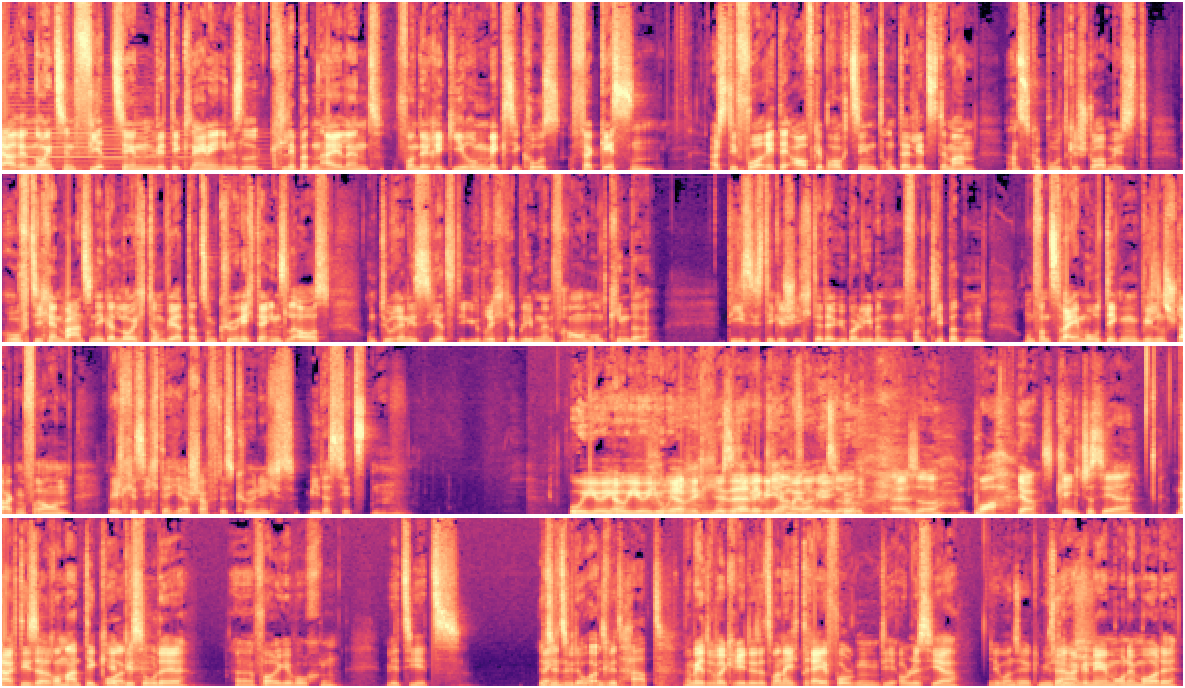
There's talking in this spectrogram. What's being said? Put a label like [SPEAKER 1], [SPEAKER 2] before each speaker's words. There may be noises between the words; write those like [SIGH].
[SPEAKER 1] Jahre 1914 wird die kleine Insel Clipperton Island von der Regierung Mexikos vergessen. Als die Vorräte aufgebraucht sind und der letzte Mann an Skorbut gestorben ist, ruft sich ein wahnsinniger Leuchtturmwärter zum König der Insel aus und tyrannisiert die übrig gebliebenen Frauen und Kinder. Dies ist die Geschichte der Überlebenden von Clipperton und von zwei mutigen, willensstarken Frauen, welche sich der Herrschaft des Königs widersetzten.
[SPEAKER 2] Uiuiuiui. Ui, ui, ui.
[SPEAKER 1] Ja, wirklich. Das ist ja
[SPEAKER 2] wirklich
[SPEAKER 1] einmal
[SPEAKER 2] anfangen.
[SPEAKER 1] ui,
[SPEAKER 2] So. Also, boah,
[SPEAKER 1] Ja.
[SPEAKER 2] das klingt schon sehr.
[SPEAKER 1] Nach dieser Romantik-Episode äh, vorige Wochen wird sie jetzt, wird sie jetzt wieder arg.
[SPEAKER 2] Es wird hart.
[SPEAKER 1] Wir haben ja drüber geredet. Jetzt waren eigentlich drei Folgen, die alle sehr,
[SPEAKER 2] Die waren sehr gemütlich.
[SPEAKER 1] sehr angenehm, ohne Morde,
